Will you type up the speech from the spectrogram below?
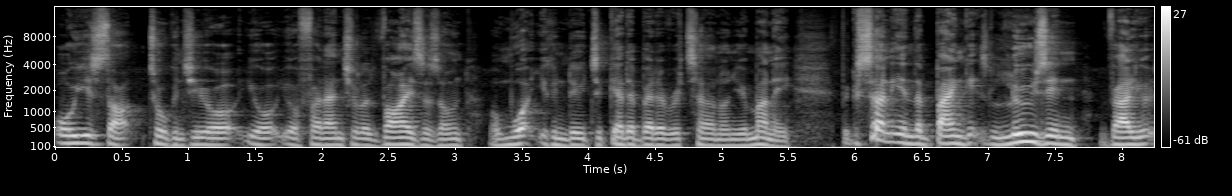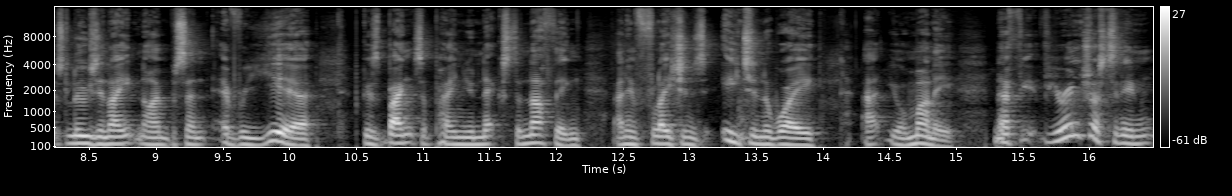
or you start talking to your, your, your financial advisors on, on what you can do to get a better return on your money. Because certainly in the bank, it's losing value, it's losing 8 9% every year because banks are paying you next to nothing and inflation's eating away at your money. Now, if, you, are interested in,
